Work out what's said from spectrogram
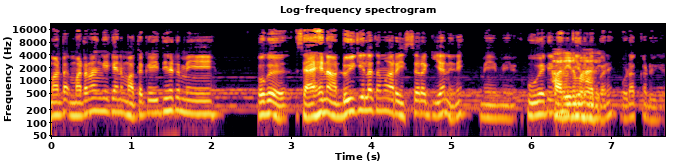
මට මටනංගේ ගැන මතක ඉදිහට මේ ඕක සෑහෙන අඩුයි කියලා තම අර ඉස්සර කියන්නේනේ මේ මේ හුව හරිම හරි. ගොඩක් අඩුයි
